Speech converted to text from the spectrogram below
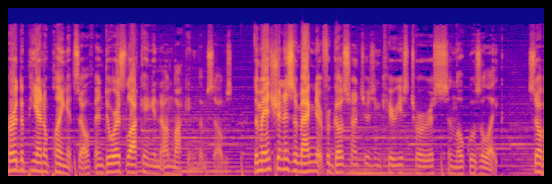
heard the piano playing itself and doors locking and unlocking themselves. The mansion is a magnet for ghost hunters and curious tourists and locals alike. So,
